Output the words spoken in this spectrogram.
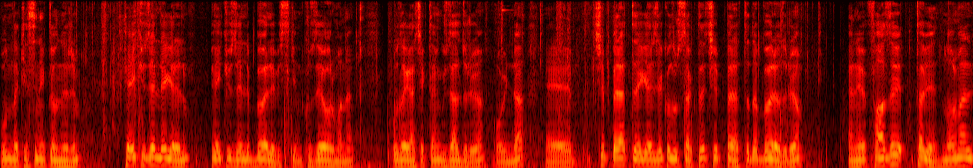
Bunu da kesinlikle öneririm. P250'ye gelelim. P250 böyle bir skin. Kuzey Ormanı. Bu da gerçekten güzel duruyor oyunda. Ee, Chip Berat'ta gelecek olursak da Chip Berat'ta da böyle duruyor. Yani fazla tabi normal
